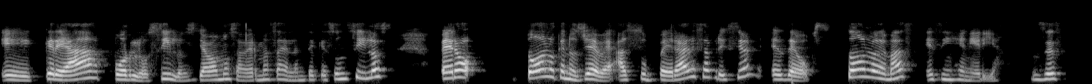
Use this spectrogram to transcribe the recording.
eh, creada por los silos. Ya vamos a ver más adelante qué son silos, pero todo lo que nos lleve a superar esa fricción es DevOps. Todo lo demás es ingeniería. Entonces,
